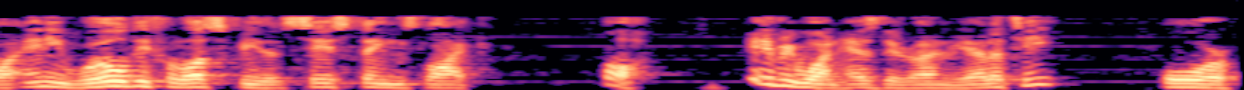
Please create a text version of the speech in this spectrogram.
by any worldly philosophy that says things like, oh, everyone has their own reality, or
